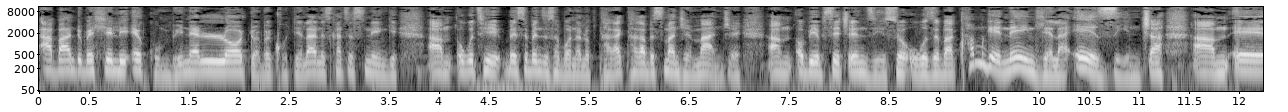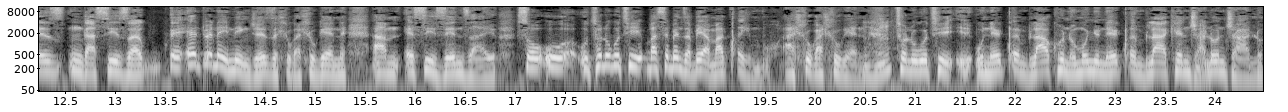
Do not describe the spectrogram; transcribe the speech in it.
abantu behleli egumbini elilodwa beqhudelana esikhathi esiningi um ukuthi besebenzisa bona lobuthakathaka besimanje manje um obuye busetshenziswe ukuze baqhamuke neindlela ezintsha um ezingasiza entweni eziningi nje ezehlukahlukene um esizenzayo. So uthola ukuthi basebenza beyamaqembu ahlukahlukene. Mhm. uthola ukuthi uneqembu lakho nomunye uneqembu lakhe njalo njalo.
